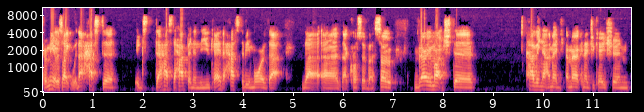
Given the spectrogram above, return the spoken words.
For me, it was like that has to that has to happen in the UK. There has to be more of that that uh, that crossover. So very much the having that American education,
